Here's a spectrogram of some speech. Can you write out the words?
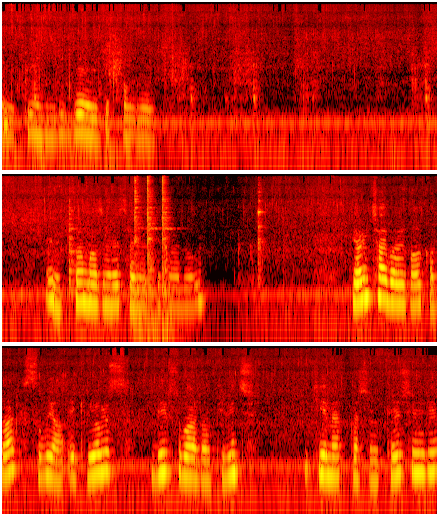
Evet, pirincimizi güzelce kavuruyoruz. Evet, son malzemeleri sayıyorum, tekrarlıyorum. Yarım çay bardağı kadar sıvı yağ ekliyoruz. 1 su bardağı pirinç, 2 yemek kaşığı şehri.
